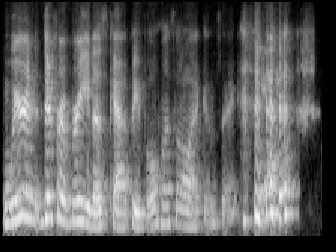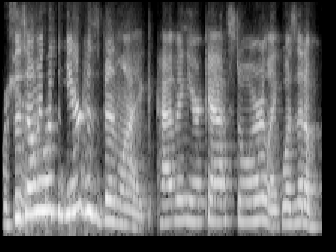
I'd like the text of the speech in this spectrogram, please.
we're a different breed as cat people. That's all I can say. Yeah, so tell me what the year has been like having your cat store. Like, was it a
